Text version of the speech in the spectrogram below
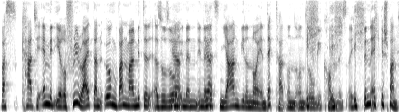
was KTM mit ihrer Freeride dann irgendwann mal Mitte, also so Ja. in den, in den Ja. letzten Jahren wieder neu entdeckt hat und, und so Ich- gekommen ich- ist. Ich, ich- bin echt gespannt.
